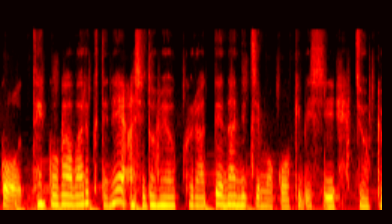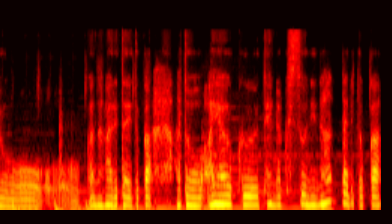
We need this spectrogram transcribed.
こう天候が悪くてね足止めを食らって何日もこう厳しい状況が流れたりとかあと危うく転落しそうになったりとか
